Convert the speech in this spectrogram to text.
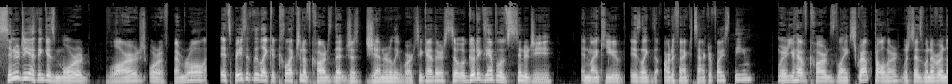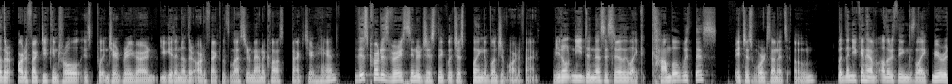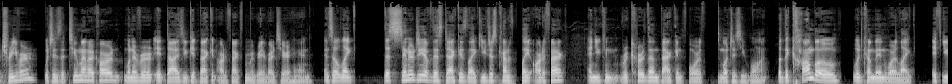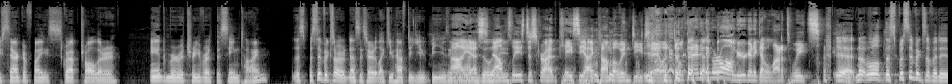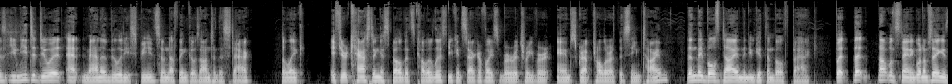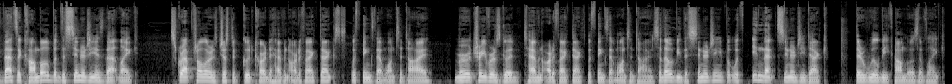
Synergy, I think, is more large or ephemeral. It's basically like a collection of cards that just generally work together. So, a good example of synergy in my cube is like the artifact sacrifice theme, where you have cards like Scrap Trawler, which says whenever another artifact you control is put into your graveyard, you get another artifact with lesser mana cost back to your hand. This card is very synergistic with just playing a bunch of artifacts. You don't need to necessarily like combo with this, it just works on its own. But then you can have other things like Myr Retriever, which is a two mana card. Whenever it dies, you get back an artifact from your graveyard to your hand. And so, like, the synergy of this deck is like you just kind of play artifacts and you can recur them back and forth as much as you want. But the combo would come in where, like, if you sacrifice Scrap Trawler and Myr Retriever at the same time, the specifics are necessary. Like, you have to u- be using. Ah, mana yes. Now, please describe KCI combo in detail and don't get anything wrong, or you're going to get a lot of tweets. yeah, no, well, the specifics of it is you need to do it at mana ability speed so nothing goes onto the stack. So, like, if you're casting a spell that's colorless, you can sacrifice Myr Retriever and Scrap Trawler at the same time. Then they both die, and then you get them both back. But that notwithstanding, what I'm saying is that's a combo, but the synergy is that, like, Scrap Trawler is just a good card to have in artifact decks with things that want to die. Myr Retriever is good to have an artifact deck with things that want to die. So that would be the synergy, but within that synergy deck, there will be combos of like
